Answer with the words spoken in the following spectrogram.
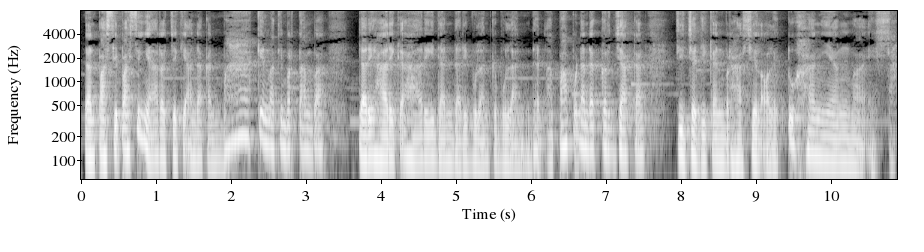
Dan pasti-pastinya rezeki Anda akan makin-makin bertambah dari hari ke hari dan dari bulan ke bulan. Dan apa pun Anda kerjakan dijadikan berhasil oleh Tuhan Yang Maha Esa.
